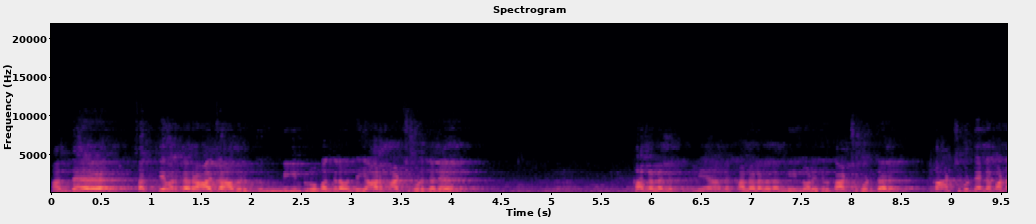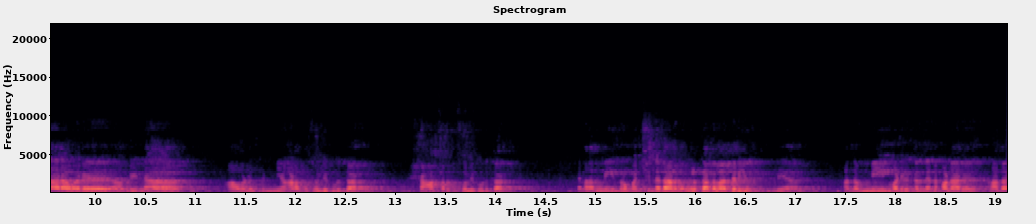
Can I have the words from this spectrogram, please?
அந்த சத்தியவர்த்த ராஜாவிற்கு மீன் ரூபத்தில் வந்து யார் காட்சி கொடுத்தது? கல்லழகர் இல்லையா? அந்த கல்லழகர் தான் மீன் வளையத்தில் காட்சி கொடுத்தாரு. காட்சி கொடுத்து என்ன பண்ணார் அவர்? அப்படின்னா அவனுக்கு ஞானத்தை சொல்லி கொடுத்தாரு. சாஸ்திரத்தை சொல்லி கொடுத்தாரு. ஏன்னா அந்த மீன் ரொம்ப சின்னதாக இருக்கும் உங்களுக்கு அதெல்லாம் தெரியும் இல்லையா? அந்த மீன் வடிவத்தில் என்ன பண்ணார்? கதை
